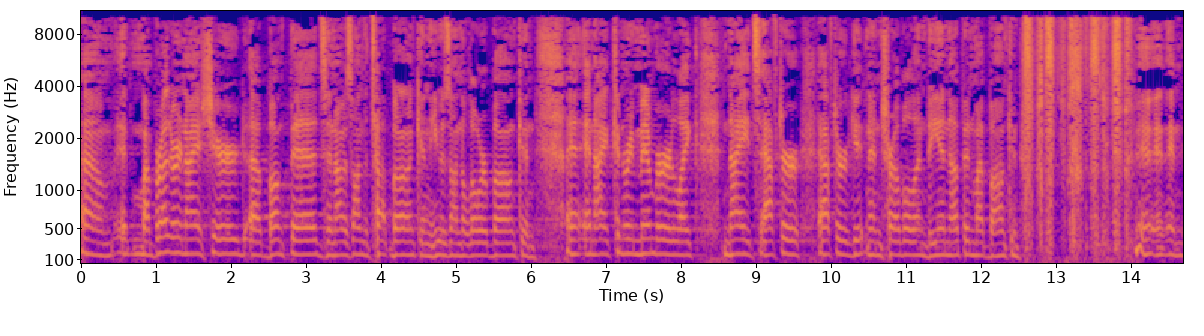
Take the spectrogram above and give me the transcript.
um, it, my brother and I shared uh, bunk beds, and I was on the top bunk, and he was on the lower bunk, and and I can remember like nights after after getting in trouble and being up in my bunk and. and, and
